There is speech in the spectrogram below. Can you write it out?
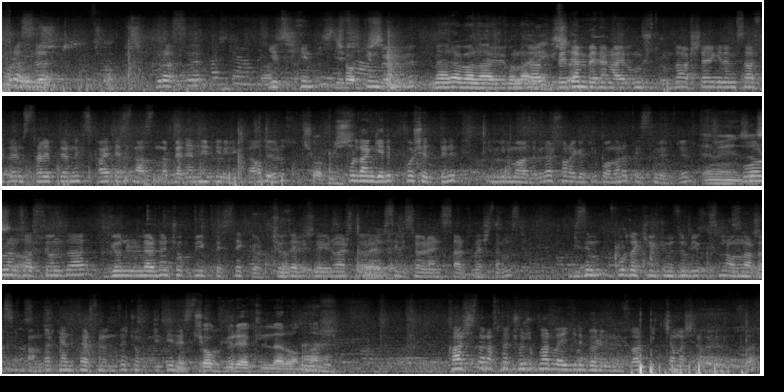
Burası burası yetişkin yetişkin bölümü. Merhabalar, kolay Burada gelsin. beden beden ayrılmış durumda. Aşağıya gelen misafirlerimiz taleplerini kayıt esnasında bedenleriyle birlikte alıyoruz. Çok güzel. Buradan gelip poşetlenip ilgili malzemeler sonra götürüp onlara teslim ediliyor. Emeğinize Bu organizasyonda gönüllülerden çok büyük destek gördük. Özellikle üniversite öğrencisi, lise öğrencisi arkadaşlarımız. Bizim buradaki yükümüzün büyük kısmını onlar da sırtlandılar. Kendi personelimize çok ciddi destek Çok oldu. yürekliler onlar. Karşı tarafta çocuklarla ilgili bölümümüz var. İç çamaşırı bölümümüz var.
